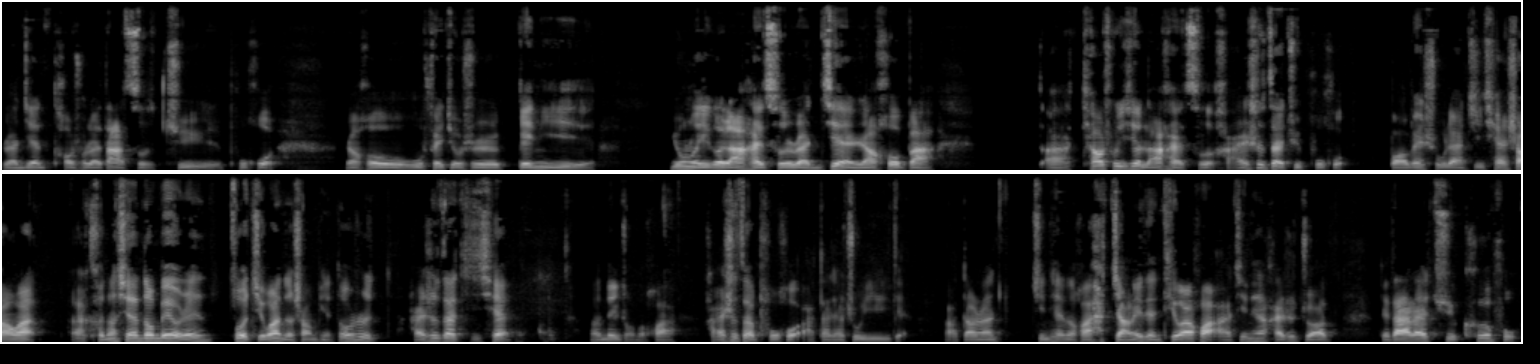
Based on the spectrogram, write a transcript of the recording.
软件淘出来大词去铺货，然后无非就是给你用了一个蓝海词软件，然后把啊挑出一些蓝海词，还是再去铺货，宝贝数量几千上万啊，可能现在都没有人做几万的商品，都是还是在几千啊那种的话，还是在铺货啊，大家注意一点啊。当然今天的话讲了一点题外话啊，今天还是主要给大家来去科普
